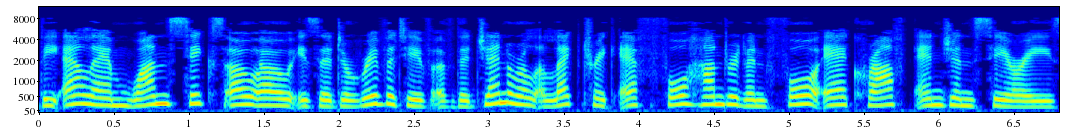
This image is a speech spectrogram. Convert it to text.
The LM1600 is a derivative of the General Electric F404 aircraft engine series.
